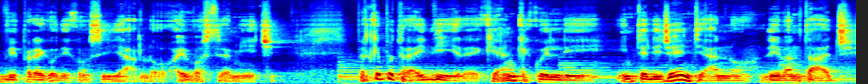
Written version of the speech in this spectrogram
vi prego di consigliarlo ai vostri amici, perché potrei dire che anche quelli intelligenti hanno dei vantaggi,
